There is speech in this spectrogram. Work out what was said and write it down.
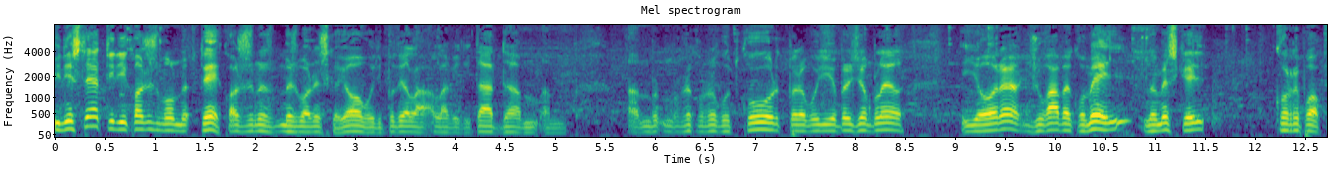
Iniesta tenia coses molt, té coses més, més bones que jo, vull dir, poder l'habilitat amb, amb, amb recorregut curt, però vull dir, per exemple, jo ara jugava com ell, només que ell corre poc.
